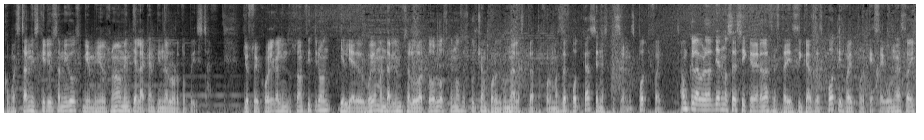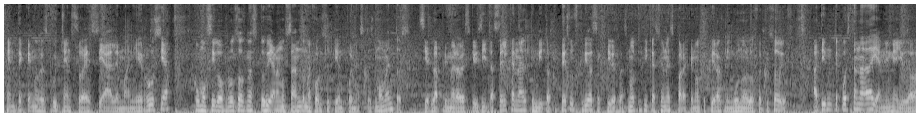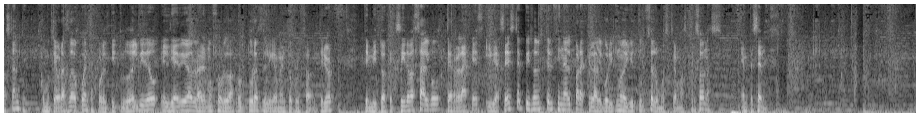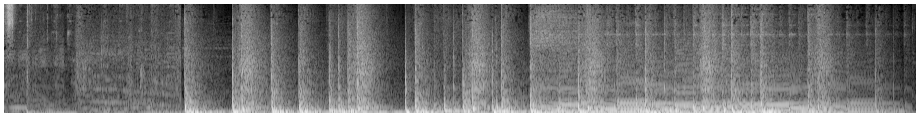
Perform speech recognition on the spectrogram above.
¿Cómo están mis queridos amigos? Bienvenidos nuevamente a la cantina del ortopedista. Yo soy Joel Galindo, su anfitrión, y el día de hoy voy a mandarle un saludo a todos los que nos escuchan por alguna de las plataformas de podcast, en especial en Spotify. Aunque la verdad ya no sé si creer las estadísticas de Spotify, porque según eso hay gente que nos escucha en Suecia, Alemania y Rusia, como si los rusos no estuvieran usando mejor su tiempo en estos momentos. Si es la primera vez que visitas el canal, te invito a que te suscribas y actives las notificaciones para que no te pierdas ninguno de los episodios. A ti no te cuesta nada y a mí me ayuda bastante. Como te habrás dado cuenta por el título del video, el día de hoy hablaremos sobre las rupturas del ligamento cruzado anterior. Te invito a que te sirvas algo, te relajes y veas este episodio hasta el final para que el algoritmo de YouTube se lo muestre a más personas. Empecemos.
